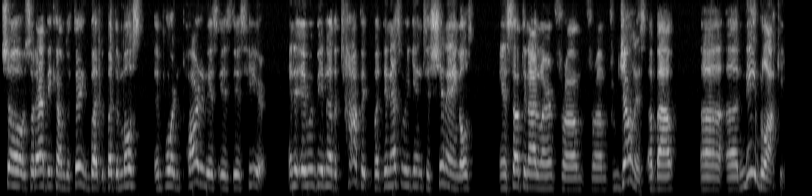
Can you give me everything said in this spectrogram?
So so that becomes a thing. But but the most important part of this is this here, and it, it would be another topic. But then that's when we get into shin angles and something I learned from from from Jonas about uh, uh, knee blocking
